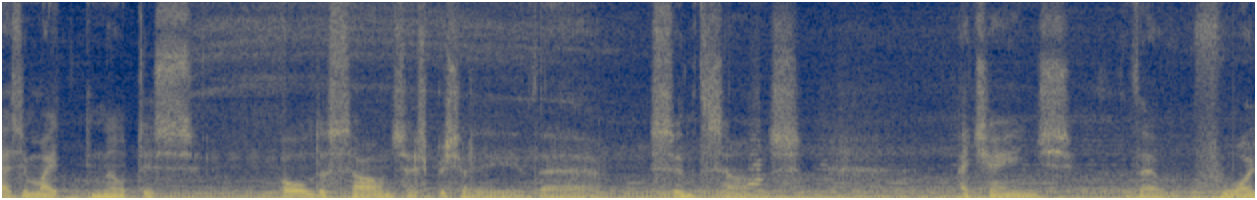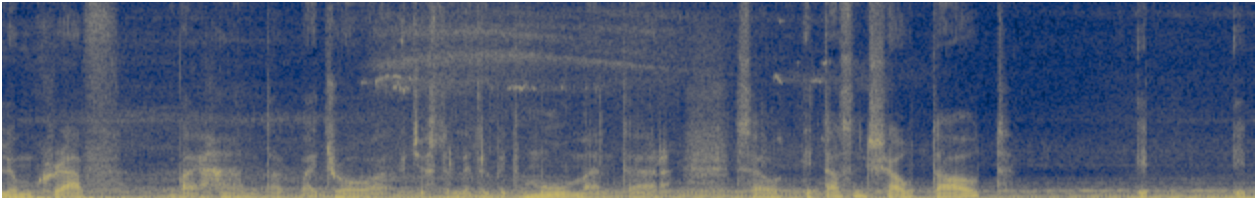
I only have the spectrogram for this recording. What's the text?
as you might notice, all the sounds, especially the synth sounds, I change the volume graph by hand. I draw just a little bit movement there, so it doesn't shout out. It it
